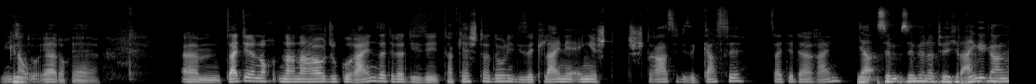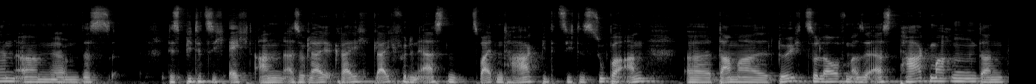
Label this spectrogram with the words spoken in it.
Genau. Michito- Ja, doch, ja, ja. Ähm, seid ihr da noch nach Harajuku rein? Seid ihr da diese Takeshita-Dori, diese kleine enge St- Straße, diese Gasse? Seid ihr da rein? Ja, sind, sind wir natürlich reingegangen. Ähm, Ja. das, das bietet sich echt an. Also gleich, gleich, gleich für den ersten, zweiten Tag bietet sich das super an, äh, da mal durchzulaufen. Also erst Park machen, dann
